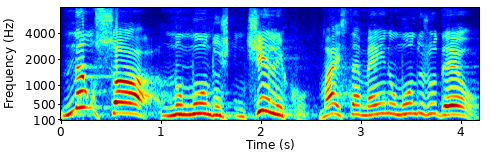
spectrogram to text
Não só no mundo gentílico, mas também no mundo judeu.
